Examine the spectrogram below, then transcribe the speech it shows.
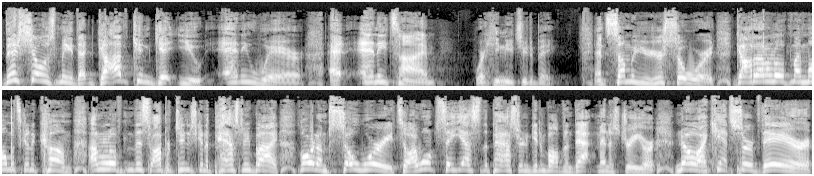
This shows me that God can get you anywhere at any time where He needs you to be. And some of you, you're so worried. God, I don't know if my moment's going to come. I don't know if this opportunity is going to pass me by. Lord, I'm so worried. So I won't say yes to the pastor and get involved in that ministry. Or no, I can't serve there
